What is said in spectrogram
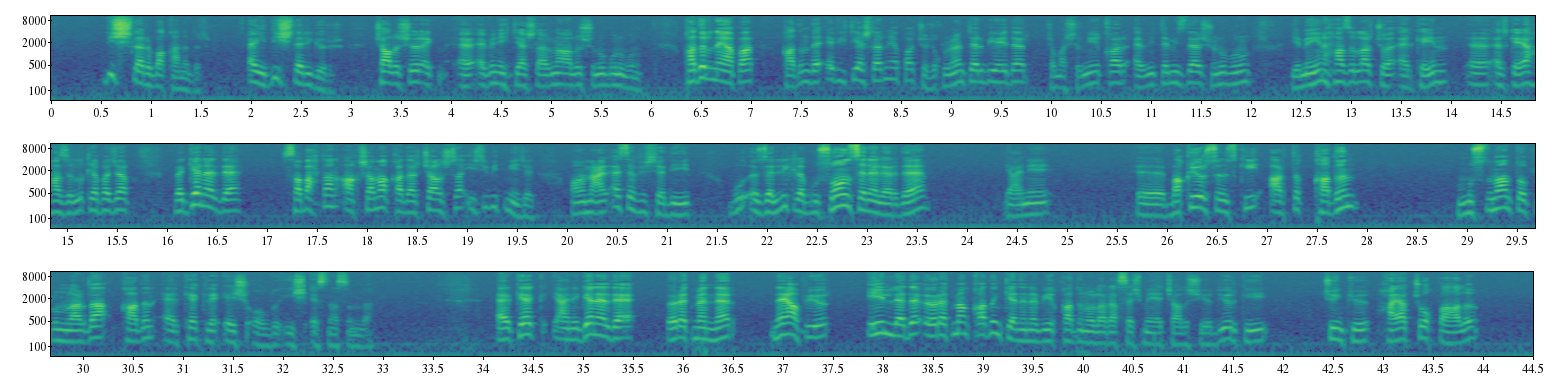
Dışişleri Bakanıdır. Ey dişleri görür. Çalışır, evin ihtiyaçlarını alır, şunu bunu bunu. Kadın ne yapar? Kadın da ev ihtiyaçlarını yapar. Çocuklarını terbiye eder. Çamaşırını yıkar. Evi temizler. Şunu bunu. Yemeğini hazırlar. Erkeğin e, erkeğe hazırlık yapacak. Ve genelde sabahtan akşama kadar çalışsa işi bitmeyecek. Ama maalesef şiddet bu özellikle bu son senelerde yani e, bakıyorsunuz ki artık kadın Müslüman toplumlarda kadın erkekle eş oldu iş esnasında. Erkek yani genelde öğretmenler ne yapıyor? İlle de öğretmen kadın kendine bir kadın olarak seçmeye çalışıyor. Diyor ki çünkü hayat çok pahalı.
